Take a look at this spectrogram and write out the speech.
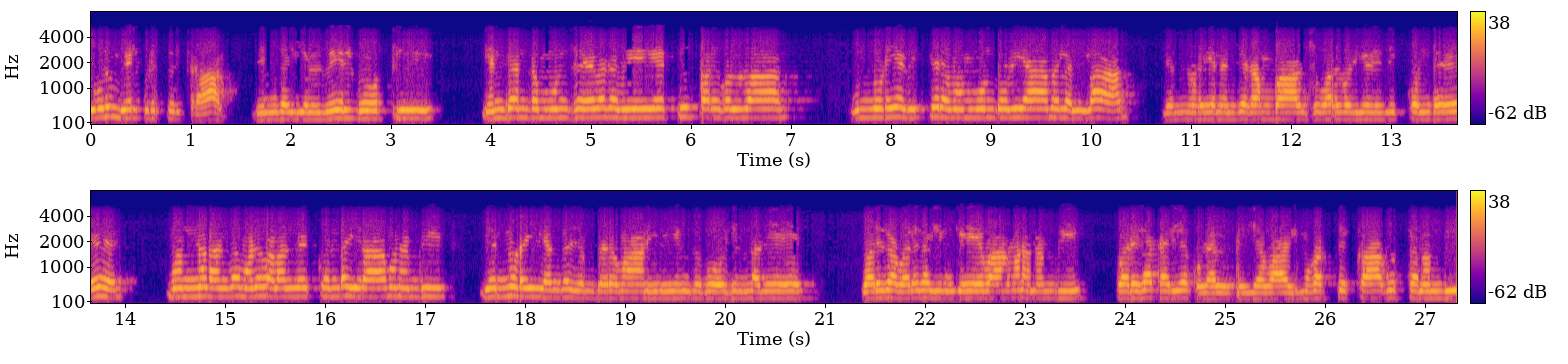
இவளும் வேல் பிடித்திருக்கிறாள் நிந்தையில் வேல் போற்றி எந்தென்றும் உன் சேவகமே ஏற்று பருகொள்வான் உன்னுடைய விக்கிரமம் ஒன்றொழியாமல் எல்லாம் என்னுடைய நெஞ்சகம்பால் சுவர் வழி எழுதி கொண்டு மண்ணடங்க மனு வழங்கிக் கொண்ட இராம நம்பி என்னுடைய எங்கள் எம்பெருமானி நீங்கு போகின்றதே. வருக வருக இங்கே வாமன நம்பி வருக கரிய குழல் செய்ய வாய் முகத்துக்காகுத்த நம்பி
